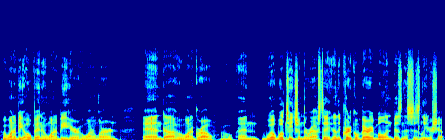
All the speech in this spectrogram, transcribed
who want to be open, who want to be here, who want to learn, and uh, who want to grow. And we'll we'll teach them the rest. You know, the critical variable in business is leadership,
